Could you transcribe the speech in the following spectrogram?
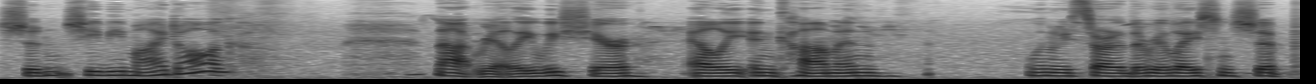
Shouldn't she be my dog? Not really. We share Ellie in common. When we started the relationship,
